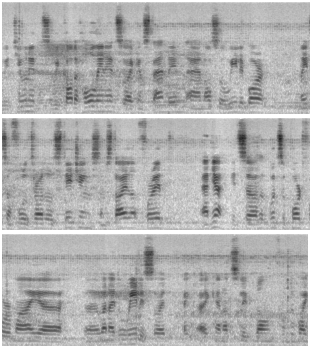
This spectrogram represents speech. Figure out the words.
we tune it. So we cut a hole in it so I can stand in, and also wheelie bar. Made some full throttle stitching, some style up for it, and yeah, it's a good support for my uh, uh, when I do wheelies, so I, I, I cannot slip down from the bike,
